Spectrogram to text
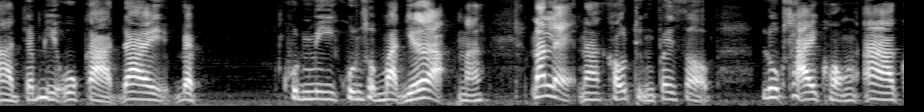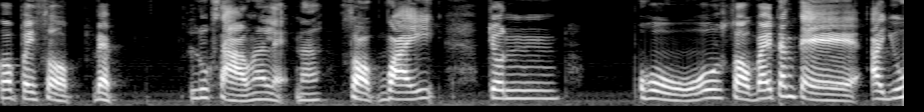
อาจจะมีโอกาสได้แบบคุณมีคุณสมบัติเยอะนะ นั่นแหละนะเขาถึงไปสอบลูกชายของอาก็ไปสอบแบบ ลูกสาวนั่นแหละนะ สอบไว้จนโอ้โห สอบไว้ตั้งแต่อายุ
